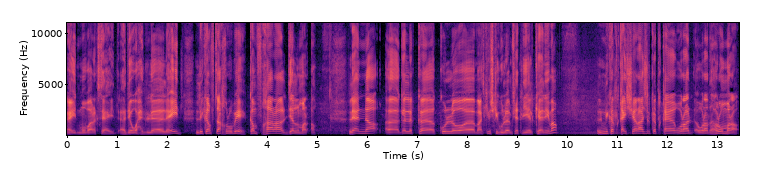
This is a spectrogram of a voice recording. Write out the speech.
عيد مبارك سعيد. هذا واحد العيد اللي كنفتخروا به كمفخره ديال المرأة. لأن آه، قال لك آه، كل آه، ما عرفت كيفاش كيقولوها مشات لي الكلمة. ملي كتلقاي شي راجل كتلقاي ورا ورا ظهرو مرأة.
